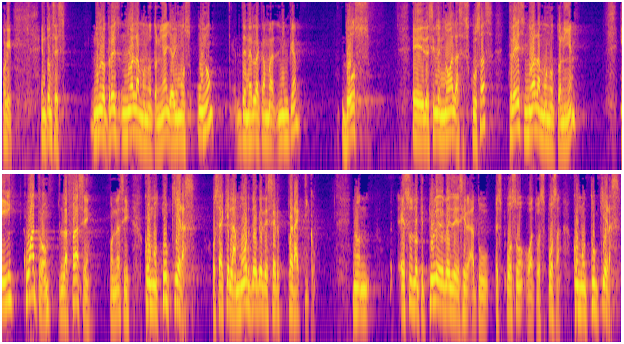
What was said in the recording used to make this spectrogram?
Ok, entonces, número tres, no a la monotonía. Ya vimos uno, tener la cama limpia. Dos, eh, decirle no a las excusas. Tres, no a la monotonía. Y cuatro, la frase, poner así, como tú quieras. O sea que el amor debe de ser práctico. Eso es lo que tú le debes de decir a tu esposo o a tu esposa, como tú quieras.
